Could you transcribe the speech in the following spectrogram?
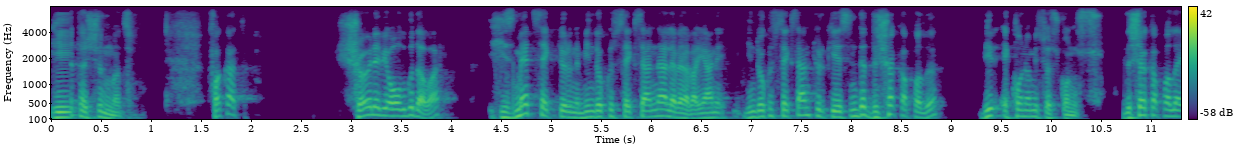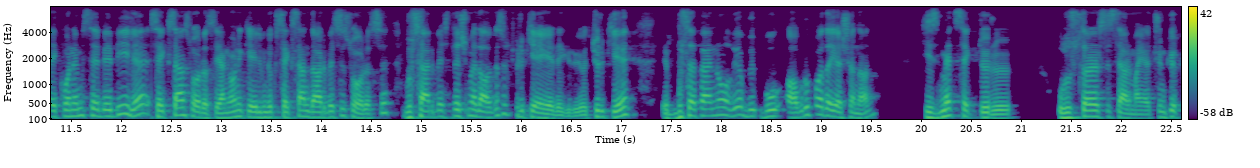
bir taşınmadı. Fakat şöyle bir olgu da var. Hizmet sektörünün 1980'lerle beraber yani 1980 Türkiye'sinde dışa kapalı bir ekonomi söz konusu. Dışa kapalı ekonomi sebebiyle 80 sonrası yani 12 Eylül 1980 darbesi sonrası bu serbestleşme dalgası Türkiye'ye de giriyor. Türkiye e, bu sefer ne oluyor? Bu Avrupa'da yaşanan hizmet sektörü, uluslararası sermaye. Çünkü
